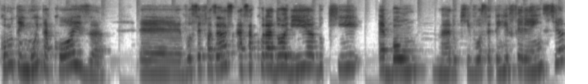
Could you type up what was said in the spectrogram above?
Como tem muita coisa, é, você fazer essa curadoria do que é bom, né? Do que você tem referência,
